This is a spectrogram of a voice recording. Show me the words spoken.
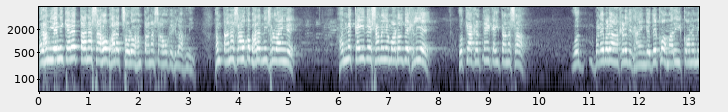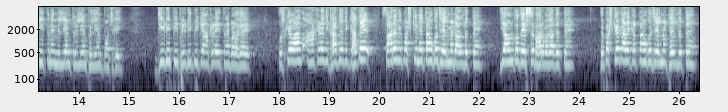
और हम ये नहीं कह रहे तानाशाहो भारत छोड़ो, हम तानाशाहों के खिलाफ नहीं। हम तानाशाहों को भारत नहीं छुड़वाएँगे। हमने कई देशों में ये मॉडल देख लिए। वो क्या करते हैं कई तानाशाह? वो बड़े बड़े आंकड़े दिखाएँगे। देखो, हमारी इकोनॉमी इतने मिलियन ट्रिलियन फिलियन पहुँच गई। जीडीपी फीडीपी के आंकड़े इतने बढ़ गए। उसके बाद आंकड़े दिखाते दिखाते सारे विपक्ष के नेताओं को जेल में डाल देते हैं या उनको देश से बाहर भगा देते हैं। विपक्ष के कार्यकर्ताओं को जेल में ठेल देते हैं।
